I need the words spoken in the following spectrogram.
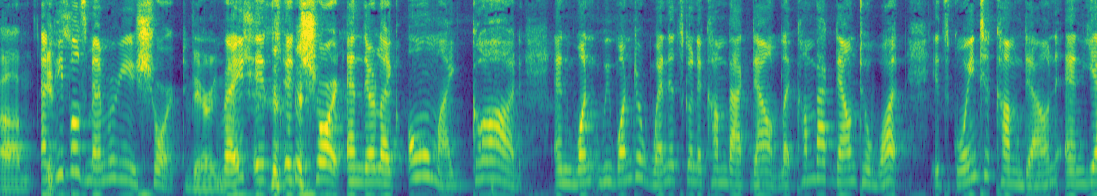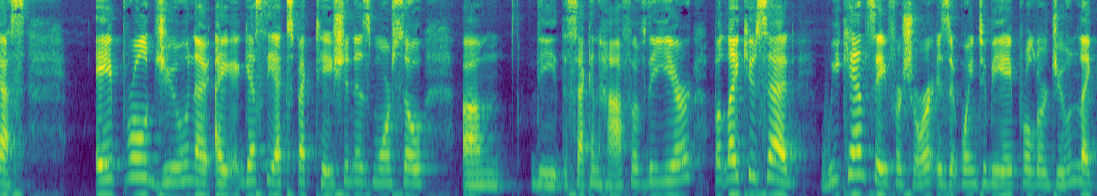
um And people's memory is short, Very right. It's it's short, and they're like, "Oh my god!" And one, we wonder when it's going to come back down. Like, come back down to what? It's going to come down, and yes, April, June. I, I guess the expectation is more so um, the the second half of the year. But like you said, we can't say for sure. Is it going to be April or June? Like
